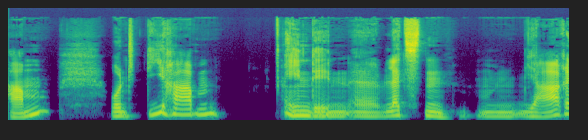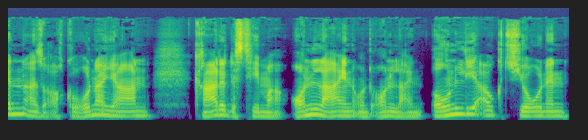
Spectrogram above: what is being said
Ham und die haben in den äh, letzten hm, Jahren, also auch Corona-Jahren, gerade das Thema Online- und Online-Only-Auktionen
